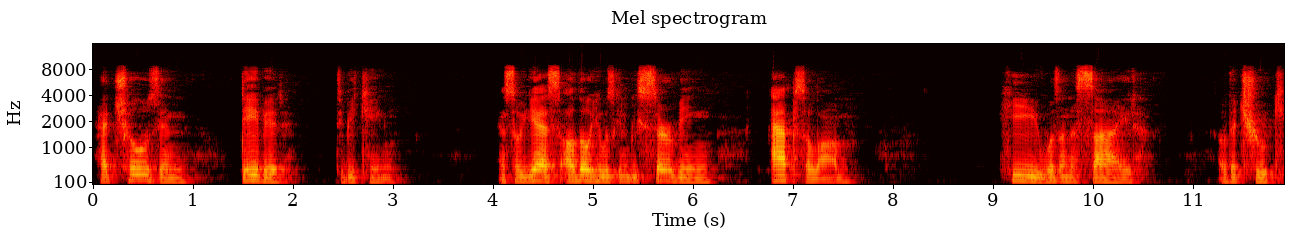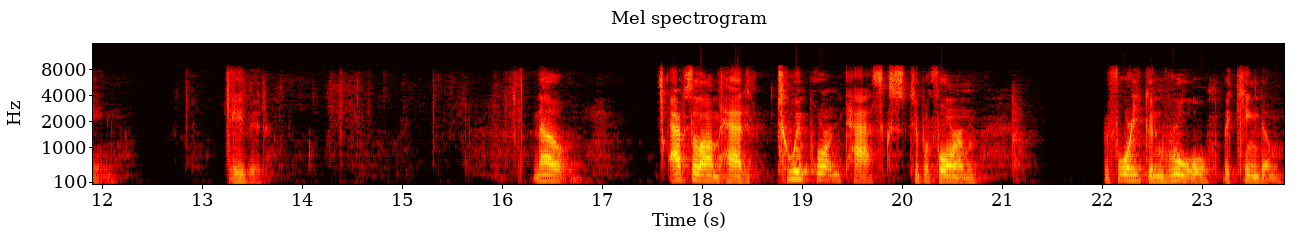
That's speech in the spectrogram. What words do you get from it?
had chosen David to be king. And so, yes, although he was going to be serving Absalom, he was on the side of the true king, David. Now, Absalom had two important tasks to perform before he can rule the kingdom.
